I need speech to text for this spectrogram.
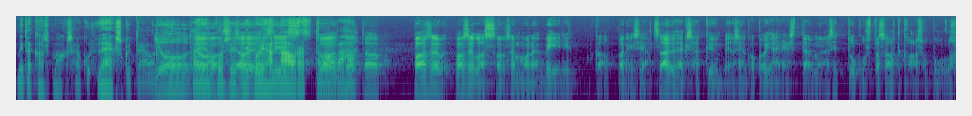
mitä kanssa maksaa, joku 90 euroa? Joo, tai joo, joku siis joo, niinku joo, ihan naurettava tuolla, vähän. Pase- Pasilassa on semmoinen viinikauppa, niin sieltä saa 90 sen koko järjestelmän ja sitten tukusta saat kaasupullo.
